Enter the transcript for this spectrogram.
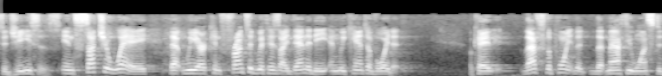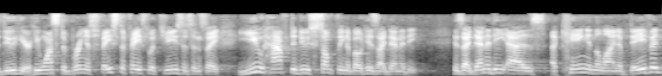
to Jesus in such a way that we are confronted with his identity and we can't avoid it. Okay? That's the point that, that Matthew wants to do here. He wants to bring us face to face with Jesus and say, you have to do something about his identity. His identity as a king in the line of David,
